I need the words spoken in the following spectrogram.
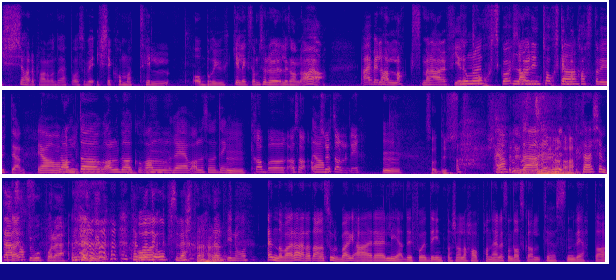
ikke hadde planer om å drepe, og som vi ikke kommer til å bruke, liksom. Så du er litt sånn Å ja. Ja, Jeg ville ha laks, men her er det fire Jo, torsk òg, så de torskene bare kaster vi ut igjen. Ja, og Planter, alger korallrev, alle sånne ting. Mm, Krabber, altså absolutt alle dyr. mm. Så dust. Ja, det Kjempedust. er, det er Der kjempeteit. satte du ord på det. Tenk at du oppsummerte den fine måten. Enda verre er at Erna Solberg er eh, leder for Det internasjonale havpanelet, som da skal til høsten vedta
